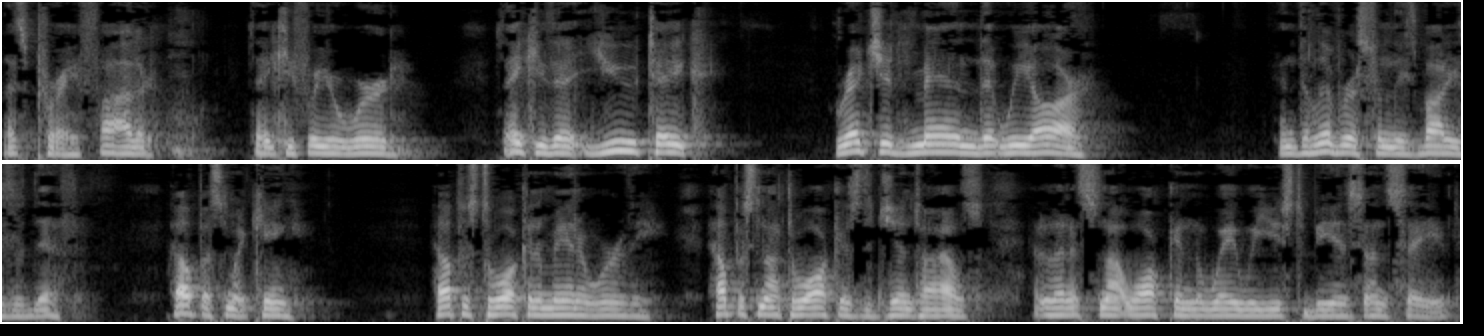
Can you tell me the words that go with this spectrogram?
Let's pray. Father, thank you for your word. Thank you that you take wretched men that we are and deliver us from these bodies of death. Help us, my King. Help us to walk in a manner worthy. Help us not to walk as the Gentiles, and let us not walk in the way we used to be as unsaved.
